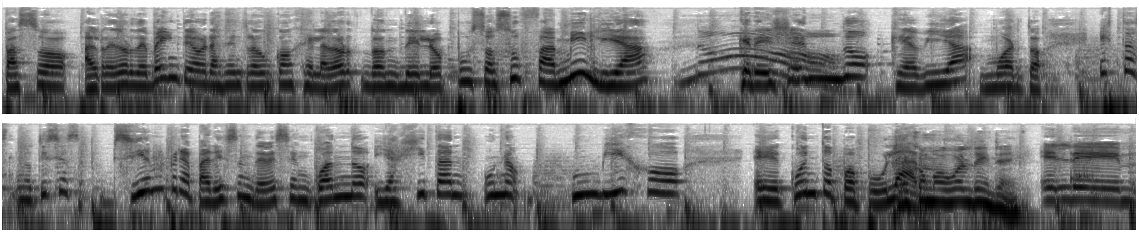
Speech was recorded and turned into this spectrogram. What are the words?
Pasó alrededor de 20 horas dentro de un congelador donde lo puso su familia No. creyendo que había muerto. Estas noticias siempre aparecen de vez en cuando y agitan una, un viejo eh, cuento popular. Es como Walt Disney. El de.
